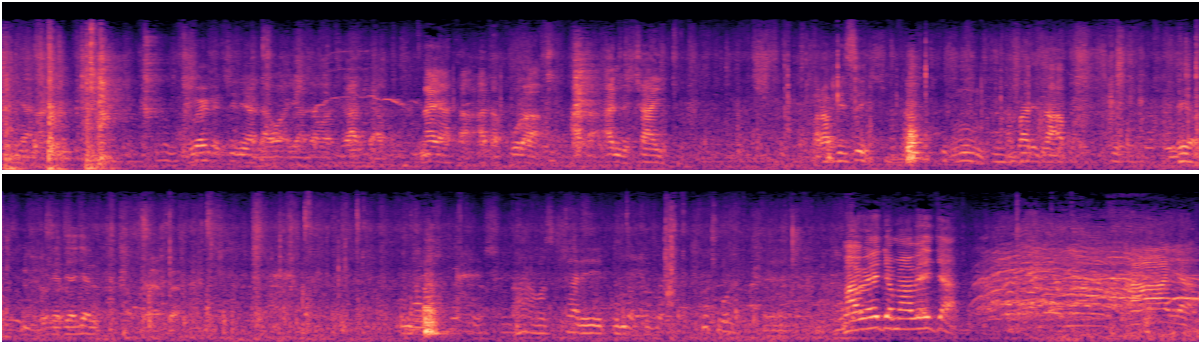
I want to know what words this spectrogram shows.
chini ya nani, chini ya dawa ya dawati lake hapo, naye ata- atakula hata anywe chai. Marafisi, mm, habari za hapa? Ndio, usaidiaje? Ah, hospitali hii kumbe kubwa. Maweja, maweja. Haya.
